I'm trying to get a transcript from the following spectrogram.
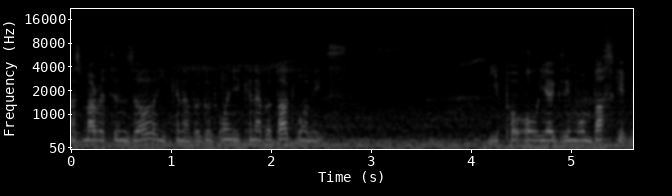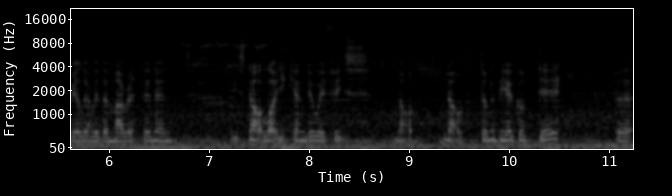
as marathons are. You can have a good one, you can have a bad one. It's you put all your eggs in one basket really with a marathon, and it's not a lot you can do if it's not not going to be a good day. But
